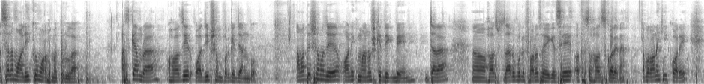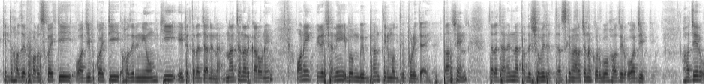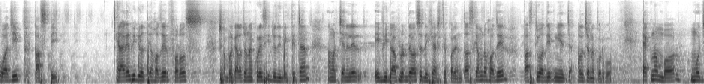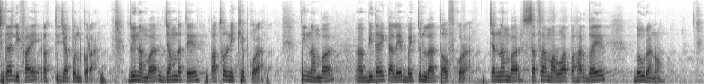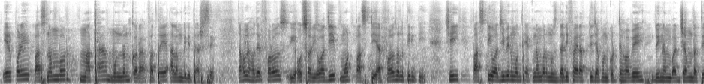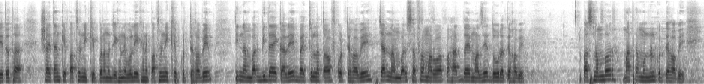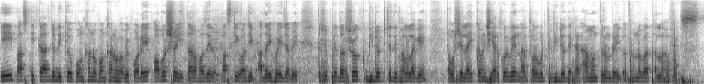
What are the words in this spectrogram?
আসসালামু আলাইকুম রহমতুল্লাহ আজকে আমরা হজের ওয়াজিব সম্পর্কে জানব। আমাদের সমাজে অনেক মানুষকে দেখবেন যারা হজ যার উপরে ফরজ হয়ে গেছে, অথচ হজ করে না। আবার অনেকেই করে, কিন্তু হজের ফরজ কয়টি, ওয়াজিব কয়টি, হজের নিয়ম কি, এটা তারা জানে না। না জানার কারণে অনেক পেরেশানি এবং বিভ্রান্তির মধ্যে পড়ে যায়। তা আসেন, যারা জানেন না তাদের সুবিধার্থে আজকে আমি আলোচনা করব হজের ওয়াজিব। হজের ওয়াজিব পাঁচটি। এর আগের ভিডিওতে হজের ফরজ সম্পর্কে আলোচনা করেছি যদি দেখতে চান আমার চ্যানেলের এই ভিডিও আপলোড দেওয়া আছে দেখে আসতে পারেন। তো আজকে আমরা হজের পাঁচটি ওয়াজিব নিয়ে আলোচনা করব। এক নম্বর মজদা লিফায় রাত্রি যাপন করা। দুই নম্বর জামরাতে পাথর নিক্ষেপ করা। তিন নম্বর আহ, বিদায়কালে বাইতুল্লাহ তফ করা। চার নম্বর সাফা মারওয়া পাহাড়দয়ের দৌড়ানো। এরপরে পাঁচ নম্বর, মাথা মুন্ডন করা, ফাতয়ে আলমগিরিতে আসছে। তাহলে হজের ফরজ সরি, ওয়াজিব মোট পাঁচটি, আর ফরজ হলো তিনটি। সেই পাঁচটি ওয়াজিবের মধ্যে এক নম্বর মুজদালিফায় রাত্রি যাপন করতে হবে, দুই নম্বর জামরাতে তথা শয়তানকে পাথর নিক্ষেপ করা, আমরা যেখানে বলি এখানে পাথর নিক্ষেপ করতে হবে, তিন নম্বর বিদায়কালে বাইতুল্লাহ তওয়াফ করতে হবে, চার নম্বর সাফা মারোয়া পাহাড়দয়ের মাঝে দৌড়াতে হবে। পাঁচ নম্বর, মাথা মুন্ডন করতে হবে। এই পাঁচটি কাজ যদি কেউ পুঙ্খানুপুঙ্খানুভাবে করে, অবশ্যই তার হজের পাঁচটি অজীব আদায় হয়ে যাবে। তো সুপ্রিয় দর্শক, ভিডিওটি যদি ভালো লাগে, অবশ্যই লাইক, কমেন্ট, শেয়ার করবেন। আর পরবর্তী ভিডিও দেখার আমন্ত্রণ রইল। ধন্যবাদ, আল্লাহ হাফিজ।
